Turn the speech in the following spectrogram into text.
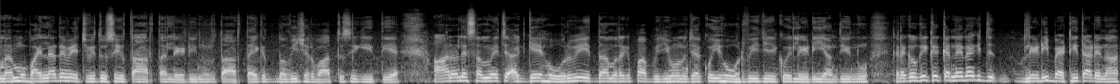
ਮੈਂ ਮੋਬਾਈਲਾਂ ਦੇ ਵਿੱਚ ਵੀ ਤੁਸੀਂ ਉਤਾਰਤਾ ਲੇਡੀ ਨੂੰ ਉਤਾਰਤਾ, ਇੱਕ ਨਵੀਂ ਸ਼ੁਰੂਆਤ ਤੁਸੀਂ ਕੀਤੀ ਹੈ। ਆਉਣ ਵਾਲੇ ਸਮੇਂ 'ਚ ਅੱਗੇ ਹੋਰ ਵੀ ਇਦਾਂ ਮਤਲਬ ਕਿ ਭਾਬੀ ਜੀ ਹੁਣ ਜਾਂ ਕੋਈ ਹੋਰ ਵੀ ਜੇ ਕੋਈ ਲੇਡੀ ਆਂਦੀ ਉਹਨੂੰ, ਕਹਿੰਦੇ ਕਿਉਂਕਿ ਇੱਕ ਕਹਿੰਦੇ ਨਾ ਕਿ ਲੇਡੀ ਬੈਠੀ ਤੁਹਾਡੇ ਨਾਲ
